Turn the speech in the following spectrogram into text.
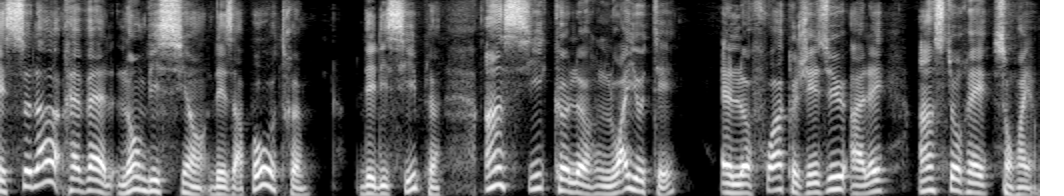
Et cela révèle l'ambition des apôtres, des disciples, ainsi que leur loyauté et leur foi que Jésus allait instaurer son royaume.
